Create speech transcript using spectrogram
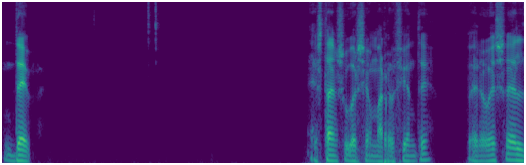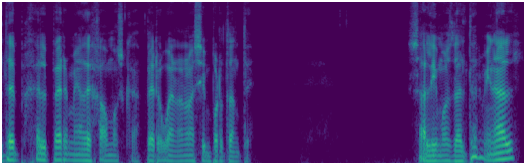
dev está en su versión más reciente, pero ese el dev helper me ha dejado mosca, pero bueno, no es importante. Salimos del terminal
